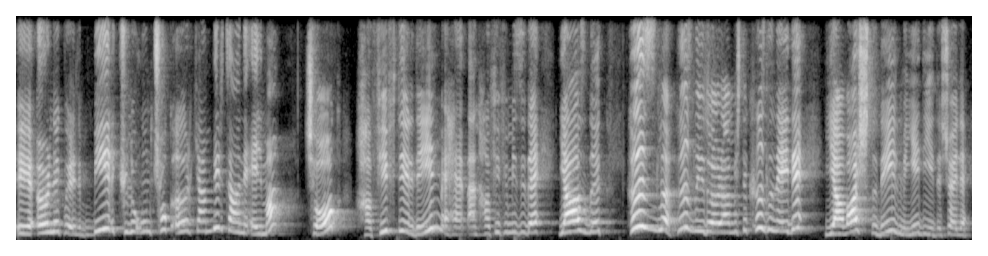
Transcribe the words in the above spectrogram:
Ee, örnek verelim. Bir kilo un çok ağırken bir tane elma çok hafiftir değil mi? Hemen hafifimizi de yazdık. Hızlı. Hızlıyı da öğrenmiştik. Hızlı neydi? Yavaştı değil mi? 7 7 şöyle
